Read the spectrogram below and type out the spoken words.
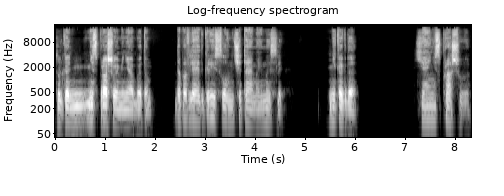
«Только не спрашивай меня об этом», — добавляет Грейс, словно читая мои мысли никогда. Я и не спрашиваю.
